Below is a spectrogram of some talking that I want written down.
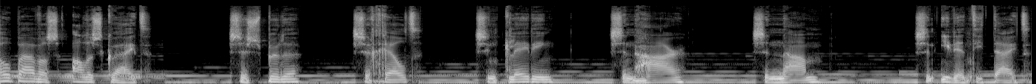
Opa was alles kwijt. Zijn spullen, zijn geld, zijn kleding, zijn haar, zijn naam, zijn identiteit.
